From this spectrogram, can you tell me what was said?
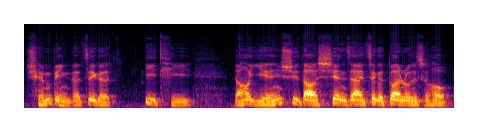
权柄的这个议题，然后延续到现在这个段落的时候，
